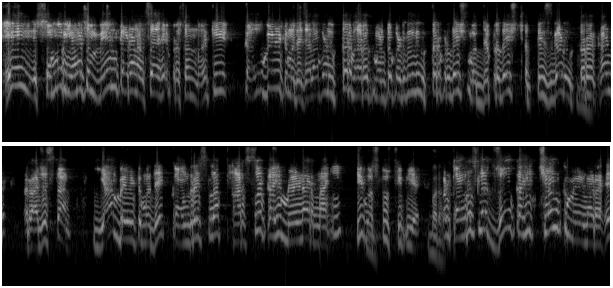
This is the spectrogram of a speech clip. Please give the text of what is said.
हे समोर येण्याचं मेन कारण असं आहे प्रसन्न की काउबेल्टमध्ये ज्याला आपण उत्तर भारत म्हणतो पर्टिक्युलरली उत्तर प्रदेश मध्य प्रदेश छत्तीसगड उत्तराखंड राजस्थान या बेल्टमध्ये काँग्रेसला फारसं काही मिळणार नाही ही वस्तुस्थिती आहे. पण काँग्रेसला जो काही चंक मिळणार आहे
